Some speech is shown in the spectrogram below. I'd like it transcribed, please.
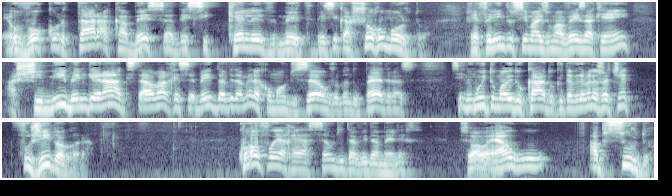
eu vou cortar a cabeça desse Kelev Met, desse cachorro morto. Referindo-se mais uma vez a quem? A Shimi Ben Gerá, que estava recebendo David Amelech com maldição, jogando pedras, sendo muito mal educado, que David Amelech já tinha fugido agora. Qual foi a reação de David Amelech? Pessoal, é algo absurdo.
